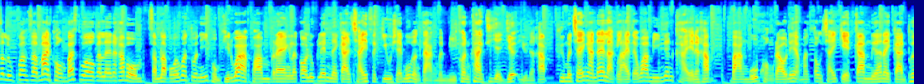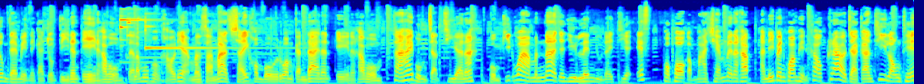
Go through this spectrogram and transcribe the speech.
สรุปความสามารถของบัสเวลกันเลยนะครับผมสำหรับโปเกมอนตัวนี้ผมคิดว่าความแรงแล้วก็ลูกเล่นในการใช้สกิลใช้มูฟต่างๆ มันมีค่อนข้างที่จะเยอะอยู่นะครับ คือมันใช้งานได้หลากหลาย แต่ว่ามีเงื่อนไขนะครับ บางมูฟของเราเนี่ยมันต้องใช้เกรดกล้ามเนื้อในการเพิ่มดาเมจในการโจมตีนั่นเองนะครับผมแต่ละมูฟของเขาเนี่ยมันสามารถใช้คอมโบร่วมกันได้นั่นเองนะครับผมถ้าให้ผมจัดเทียนะ ผมคิดว่ามันน่าจะยืนเลนอยู่ในเทียร์ S พอๆกับมาแชมป์เลยนะครับอันนี้เป็นความเห็นคร่าวๆจากการที่ลองเทส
